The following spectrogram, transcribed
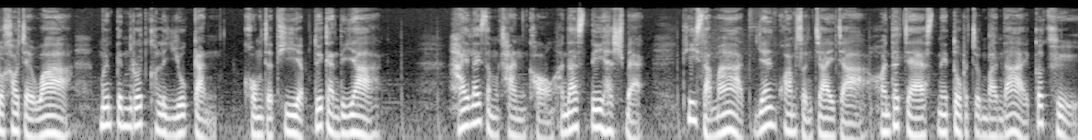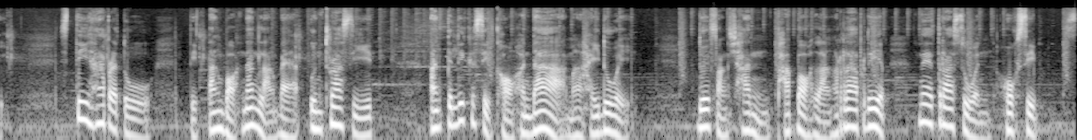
ก็เข้าใจว่ามันเป็นรถคนละยุคกัน คงจะเทียบด้วยกันได้ยาก ไฮไลท์สำคัญของ Honda City Hatchback ที่สามารถแย่งความสนใจจาก Honda Jazz ในตัวปัจจุบันได้ก็คือ City 5 ประตู ติดตั้งเบาะนั่งหลังแบบ Ultra Seat อันเป็นลิขสิทธิ์ของ Honda มาให้ด้วย ด้วยฟังก์ชันพับเบาะหลังราบเรียบในตราส่วน 60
